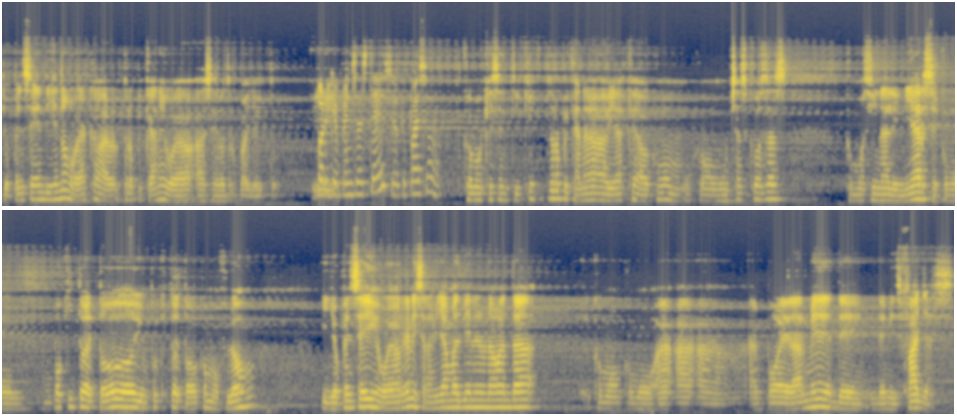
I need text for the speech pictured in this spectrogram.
yo pensé en, dije, no, voy a acabar Tropicana y voy a hacer otro proyecto. ¿Por qué pensaste eso? ¿Qué pasó? Como que sentí que Tropicana había quedado como, como muchas cosas como sin alinearse, como un poquito de todo y un poquito de todo como flojo. Y yo pensé, dije, voy a organizarme ya más bien en una banda como, como a, a, a- empoderarme de, de mis fallas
